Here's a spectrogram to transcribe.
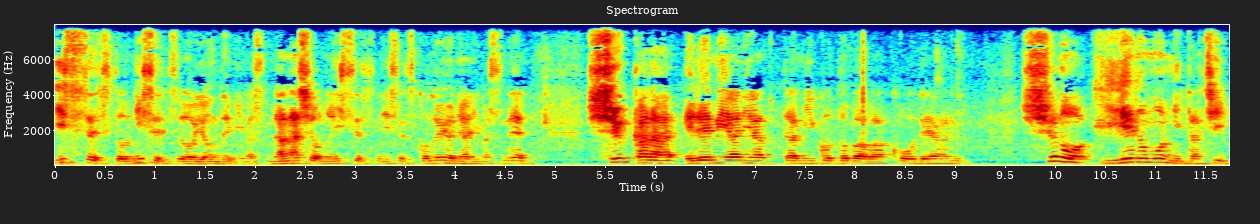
1節と2節を読んでみます7章の1節2節このようにありますね主からエレミアにあった御言葉はこうである主の家の門に立ち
